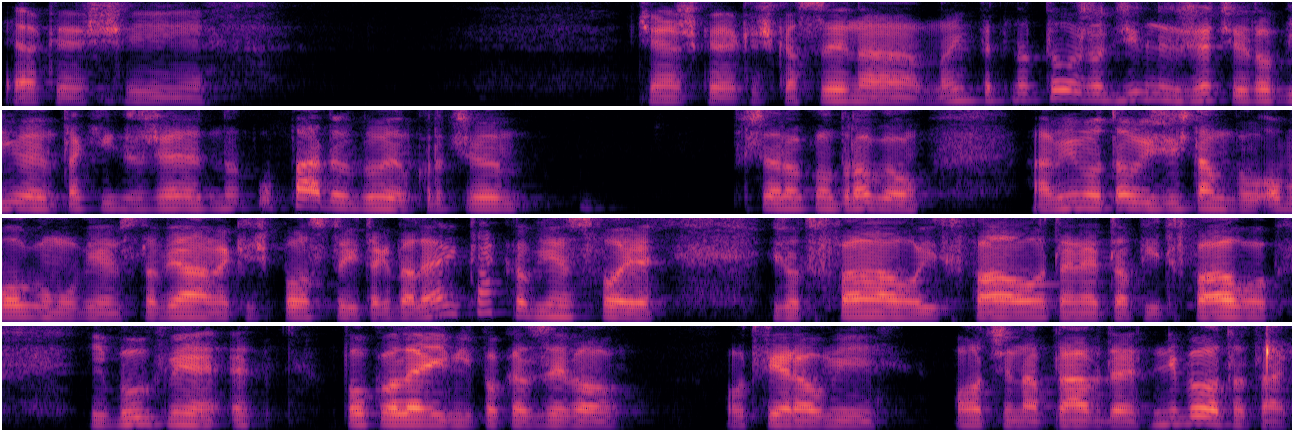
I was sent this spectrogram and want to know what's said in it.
jakieś i ciężkie jakieś kasyna, no i no dużo dziwnych rzeczy robiłem, takich, że no upadły byłem, kroczyłem szeroką drogą, a mimo to już gdzieś tam o Bogu mówiłem, stawiałem jakieś posty i tak dalej, a i tak robiłem swoje. I to trwało i trwało ten etap i trwało. I Bóg mnie po kolei mi pokazywał, otwierał mi oczy naprawdę, nie było to tak,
